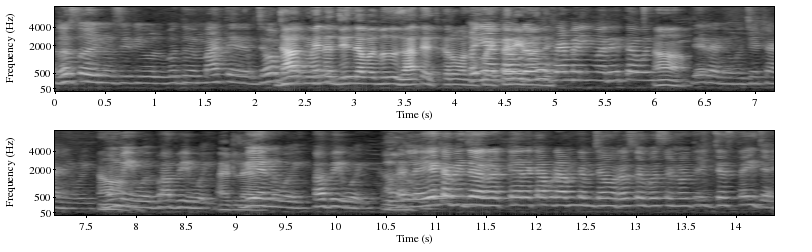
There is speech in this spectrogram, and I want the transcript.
રસોઈનું શેડ્યુલ બધું માથે જોબ જાત મહેનત જિંદાબાદ બધું જાતે જ કરવાનું કોઈ અહીંયા તો કરી આપણે નથી ફેમિલીમાં રહેતા હોય હા. દેરાણી હોય જેઠાણી હોય મમ્મી હોય ભાભી હોય એટલે- બેન હોય ભાભી હોય. એટલે એકાબીજા ક્યારેક આપણે આમ તેમ જાઓ રસોઈ બસોઈ નો એડજસ્ટ થઈ જાય.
